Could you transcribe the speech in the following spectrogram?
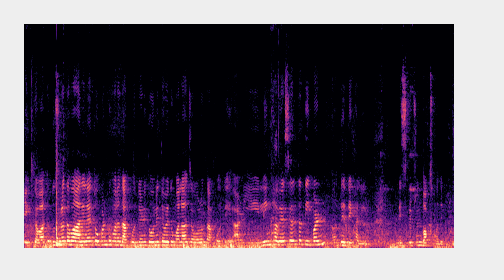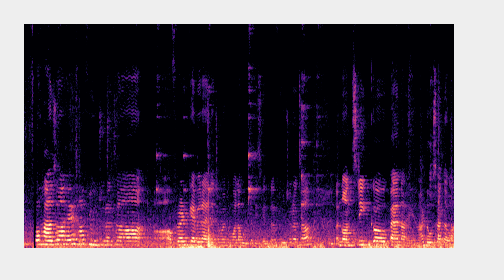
एक तवा. तर दुसरा तवा आलेला आहे तो पण तुम्हाला दाखवते. आणि दोन्ही तवे तुम्हाला जवळून दाखवते. आणि लिंक हवी असेल तर ती पण देते खाली. डिस्क्रिप्शन बॉक्समध्ये तो हा जो आहे हा फ्युचराचा फ्रंट कॅमेरा आहे त्याच्यामुळे तुम्हाला उलट दिसेल. तर फ्युचराचा नॉनस्टिक पॅन आहे हा डोसा तवा.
